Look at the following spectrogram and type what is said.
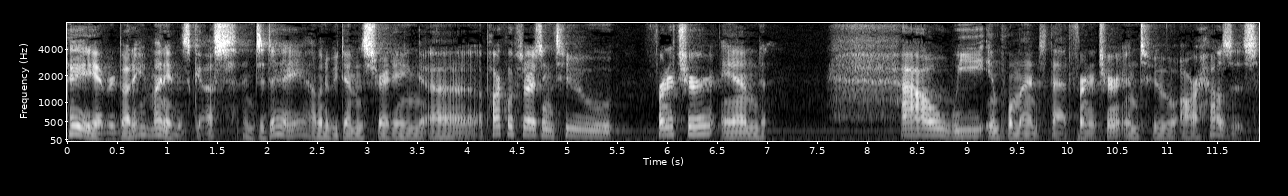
Hey everybody, my name is Gus, and today I'm going to be demonstrating uh, Apocalypse Rising 2 furniture and how we implement that furniture into our houses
